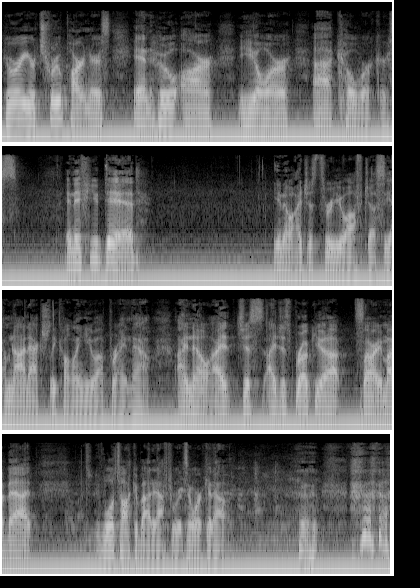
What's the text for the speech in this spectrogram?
Who are your true partners? And who are your uh, coworkers? And if you did, you know, I just threw you off, Jesse. I'm not actually calling you up right now. I know. I just I just broke you up. Sorry, my bad. We'll talk about it afterwards and work it out. I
